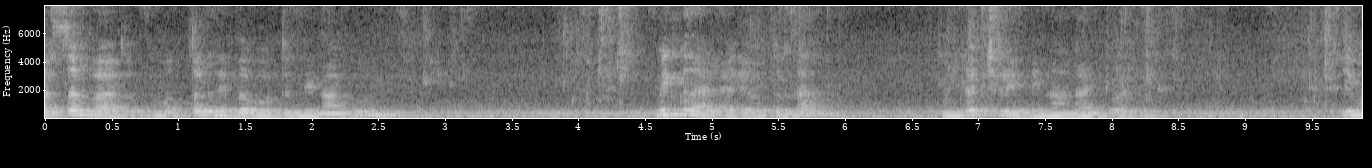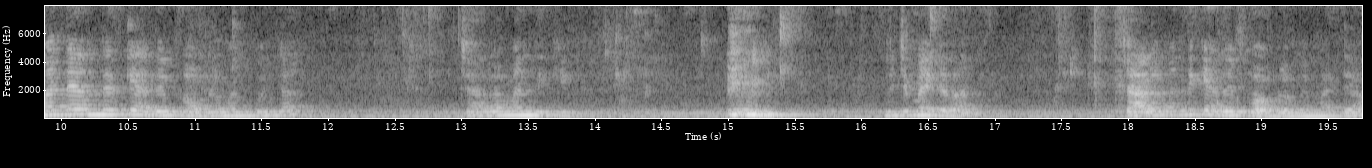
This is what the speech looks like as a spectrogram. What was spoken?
అస్సలు రాదు. మొత్తం నిద్రపోతుంది నాకు. మీకు కూడా అలాగే అవుతుందా? ఉండొచ్చులేండి నా లాంటి వాళ్ళు. ఈ మధ్య అందరికీ అదే ప్రాబ్లం అనుకుంటా. చాలామందికి నిజమే కదా? చాలామందికి అదే ప్రాబ్లం ఈ మధ్య.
